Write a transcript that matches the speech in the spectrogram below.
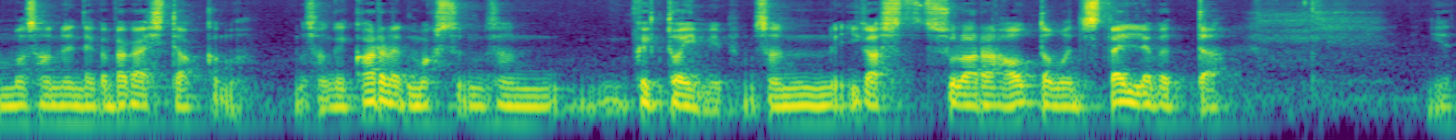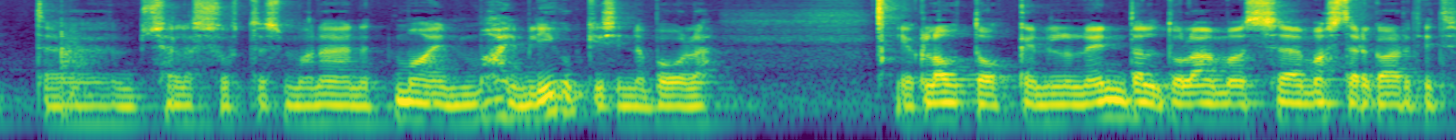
ma saan nendega väga hästi hakkama, ma saan kõik arved makstud, ma saan, kõik toimib, ma saan igast sularaha automaadist välja võtta. nii et äh, selles suhtes ma näen, et maailm, maailm liigubki sinnapoole. ja Cloud Tokenil on endal tulemas äh, Mastercardid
